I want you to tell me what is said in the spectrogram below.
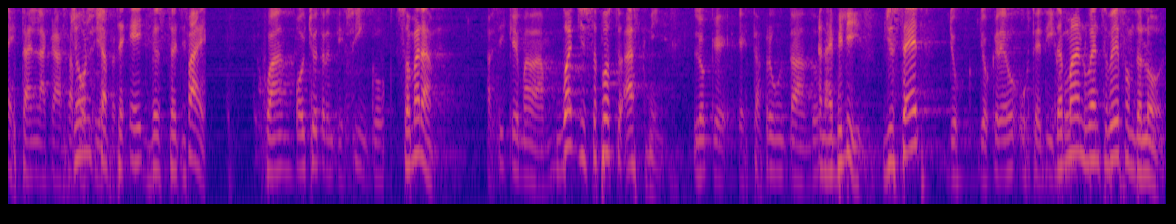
está en la casa John por siempre. chapter 8, verse 35. Juan 8:35. So, madam, Así que, madame, what you're supposed to ask me, lo que estás preguntando, and I believe, you said yo, yo creo, usted dijo the man went away from the Lord.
